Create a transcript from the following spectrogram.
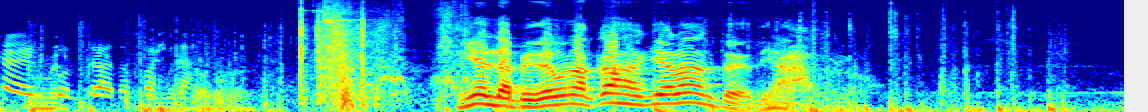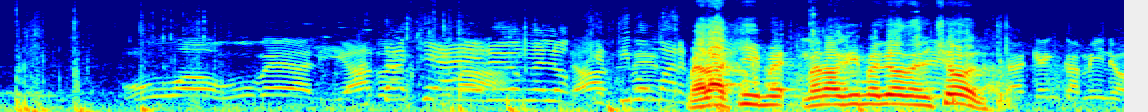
He encontrado pasta. Mierda, pide una caja aquí adelante. Diablo. UAV aliado Ataque aéreo en el objetivo marcado. Mira aquí, me- mira aquí, Melio del Short. Ataque en camino.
